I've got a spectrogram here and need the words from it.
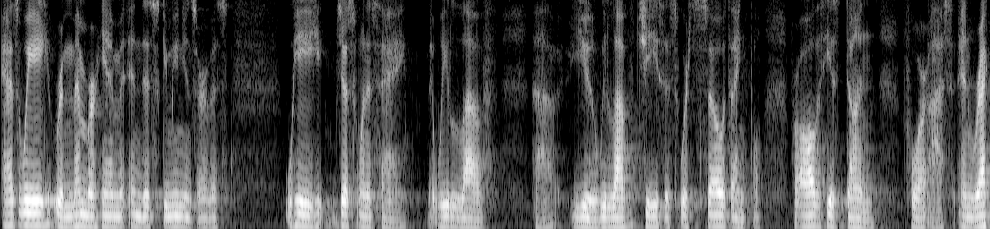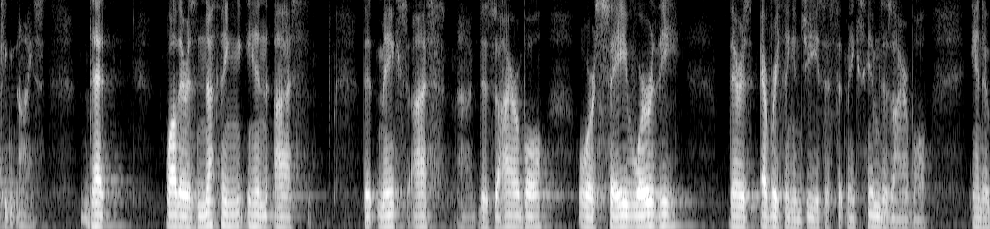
as we remember him in this communion service, we just want to say that we love uh, you. We love Jesus. We're so thankful for all that he has done for us and recognize that while there is nothing in us that makes us uh, desirable or save worthy. There is everything in Jesus that makes him desirable and a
